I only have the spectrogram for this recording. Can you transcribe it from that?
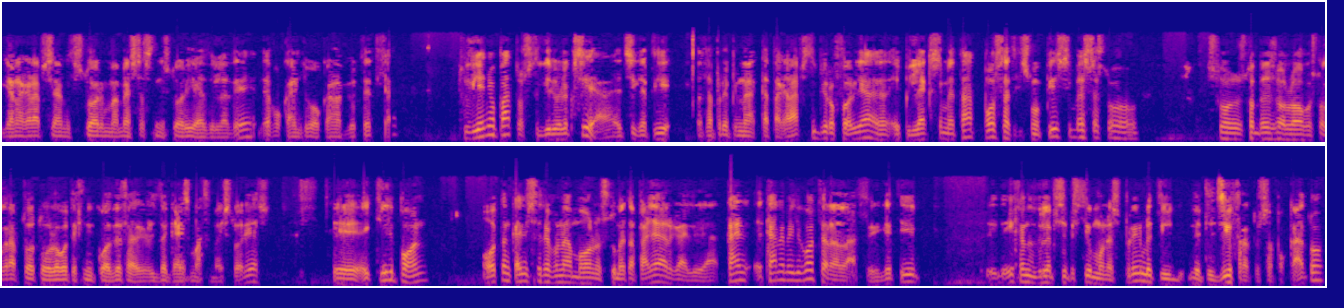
για να γράψει ένα μυθιστόρημα μέσα στην ιστορία δηλαδή, έχω κάνει και εγώ κανένα δυο τέτοια, του βγαίνει ο πάτος στην κυριολεξία. Έτσι, γιατί θα πρέπει να καταγράψει την πληροφορία, επιλέξει μετά πώς θα τη χρησιμοποιήσει μέσα στο, στο, στον πεζολόγο, στο γραπτό του λογοτεχνικό. Δεν, θα, δεν κάνει μάθημα ιστορίας. Ε, εκεί λοιπόν, όταν κάνεις ερευνά μόνος του με τα παλιά εργαλεία, κάναμε λιγότερα λάθη. Γιατί είχαν δουλέψει επιστήμονες πριν με τη, με την τσίφρα τους από κάτω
